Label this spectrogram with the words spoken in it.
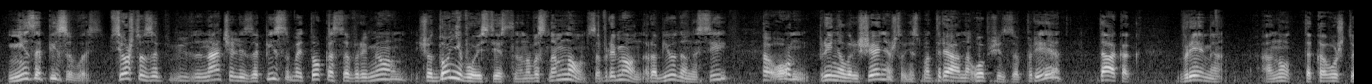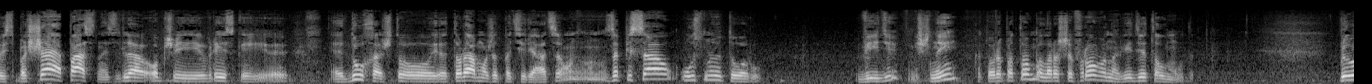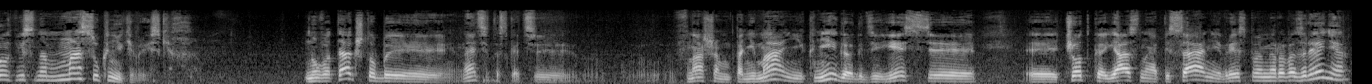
Не записывалась. Все, что зап... начали записывать только со времен, еще до него, естественно, но в основном со времен Рабьюда Наси, он принял решение, что несмотря на общий запрет, так как время оно таково, что есть большая опасность для общей еврейской э, э, духа, что Тора может потеряться, он записал устную Тору в виде Мишны, которая потом была расшифрована в виде Талмуда. Было написано массу книг еврейских. Но вот так, чтобы, знаете, так сказать, э, в нашем понимании книга, где есть четкое, ясное описание еврейского мировоззрения,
